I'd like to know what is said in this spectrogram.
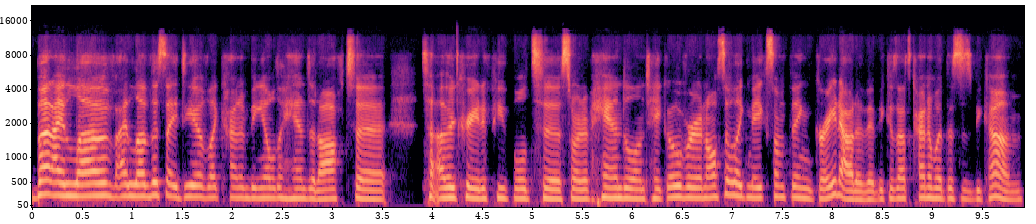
But i love i love this idea of like kind of being able to hand it off to to other creative people to sort of handle and take over and also like make something great out of it because that's kind of what this has become.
